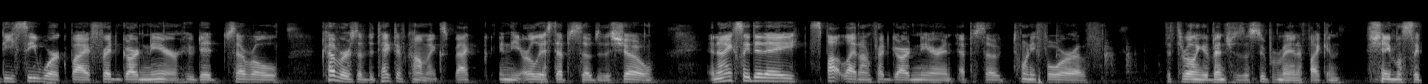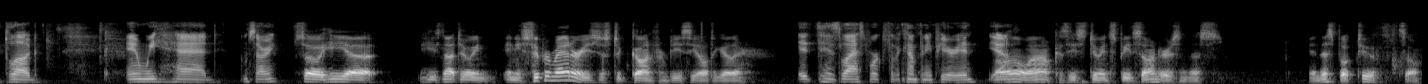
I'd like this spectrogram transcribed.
DC work by Fred Guardineer, who did several covers of Detective Comics back in the earliest episodes of the show. And I actually did a spotlight on Fred Guardineer in episode 24 of The Thrilling Adventures of Superman, if I can shamelessly plug. And we had, I'm sorry? So he uh he's not doing any Superman or he's just gone from DC altogether. it's his last work for the company. Period. Yeah, Oh wow, because he's doing Speed Saunders in this in this book too. So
